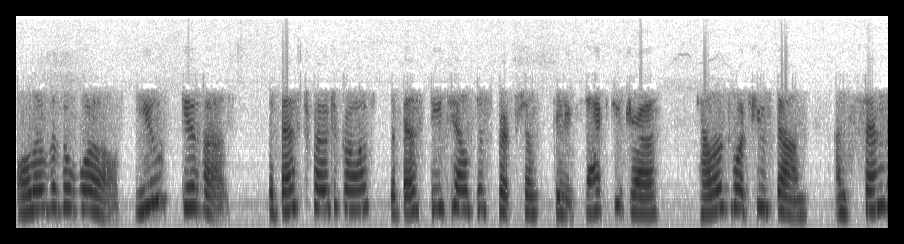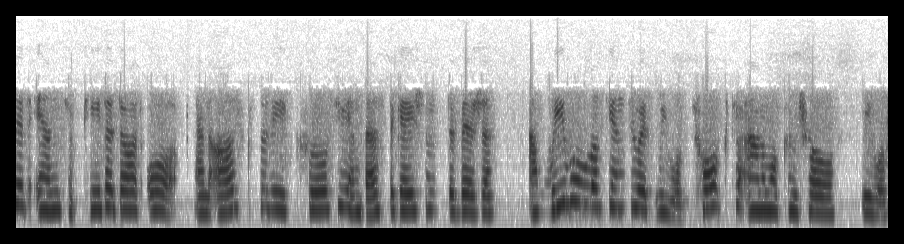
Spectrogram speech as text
all over the world. You give us the best photographs, the best detailed description, the exact address, tell us what you've done, and send it in to PETA.org and ask for the Cruelty Investigations Division. And we will look into it. We will talk to animal control. We will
